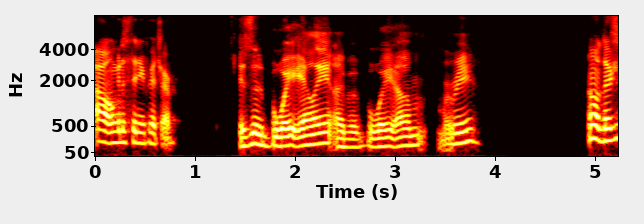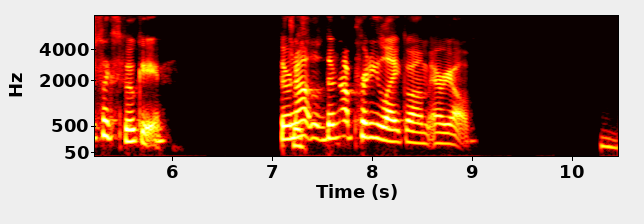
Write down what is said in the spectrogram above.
Oh, I'm gonna send you a picture. Is it a boy alien? I have a boy um mermaid? Oh, they're just like spooky. They're Just- not they're not pretty like um Ariel. Hmm.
